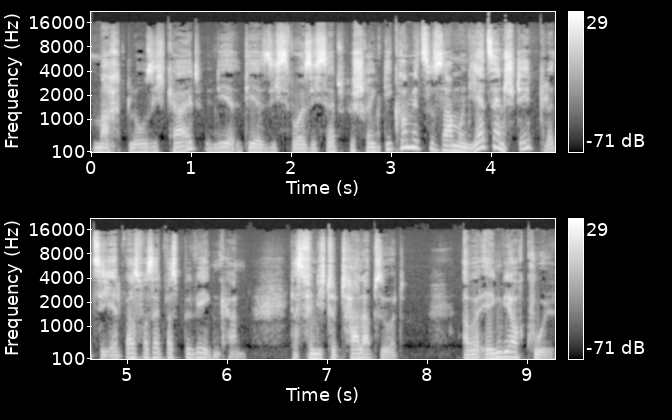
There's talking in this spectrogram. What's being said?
Machtlosigkeit, die, die er sich, wo er sich selbst beschränkt, die kommen jetzt zusammen und jetzt entsteht plötzlich etwas, was etwas bewegen kann. Das finde ich total absurd. Aber irgendwie auch cool.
